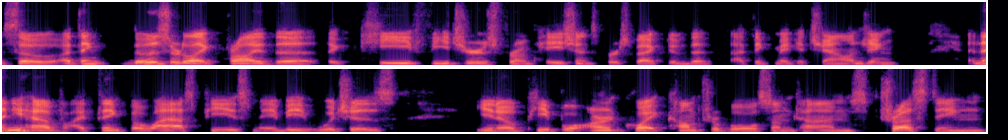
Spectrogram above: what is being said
So I think those are like probably the the key features from a patient's perspective that I think make it challenging. And then you have, I think, the last piece maybe, which is you know people aren't quite comfortable sometimes trusting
